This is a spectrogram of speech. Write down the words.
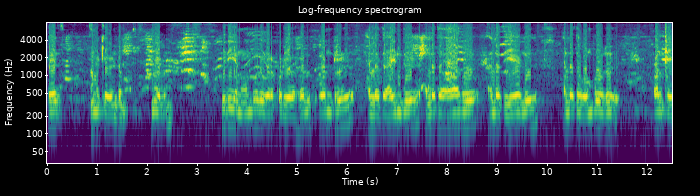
பெயர் அமைக்க வேண்டும். மேலும் விதி எண் ஒன்பது வரக்கூடியவர்கள் ஒன்று அல்லது ஐந்து அல்லது ஆறு அல்லது ஏழு அல்லது ஒம்பது வாழ்க்கை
